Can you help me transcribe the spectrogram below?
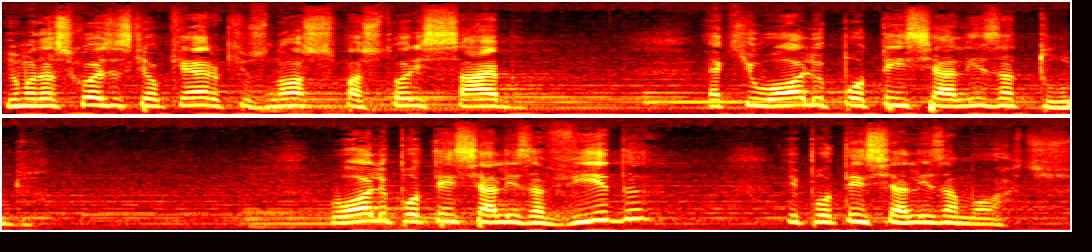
E uma das coisas que eu quero que os nossos pastores saibam é que o óleo potencializa tudo. O óleo potencializa a vida e potencializa a morte.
